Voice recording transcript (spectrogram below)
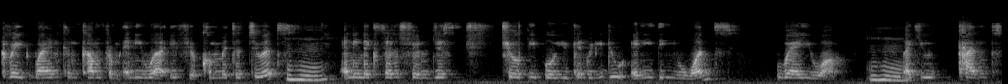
great wine can come from anywhere if you're committed to it. Mm-hmm. And in extension, just show people you can really do anything you want where you are. Mm-hmm. Like you can't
